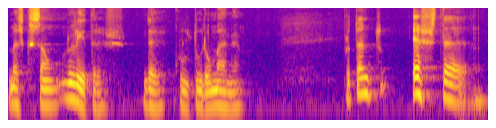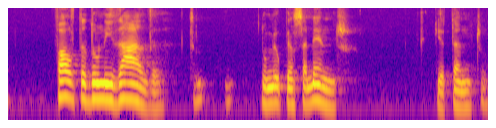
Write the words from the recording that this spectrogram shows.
mas que são letras da cultura humana. Portanto, esta falta de unidade do meu pensamento, que é tanto,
